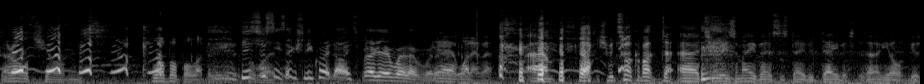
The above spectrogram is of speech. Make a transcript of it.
They're all chums. Clubbable, I believe. He's just, word. he's actually quite nice, but okay, whatever, whatever. Yeah, whatever. Um, uh, should we talk about uh, Theresa May versus David Davis? Because you you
